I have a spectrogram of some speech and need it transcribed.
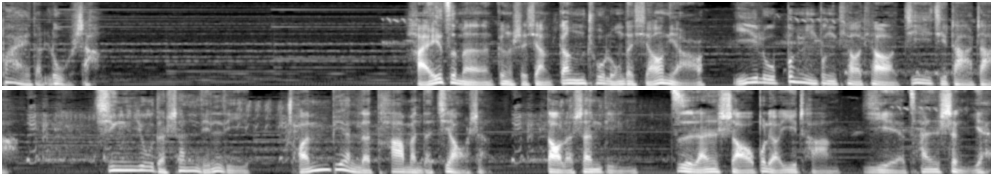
拜的路上。孩子们更是像刚出笼的小鸟，一路蹦蹦跳跳，叽叽喳喳。清幽的山林里，传遍了他们的叫声。到了山顶，自然少不了一场野餐盛宴。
